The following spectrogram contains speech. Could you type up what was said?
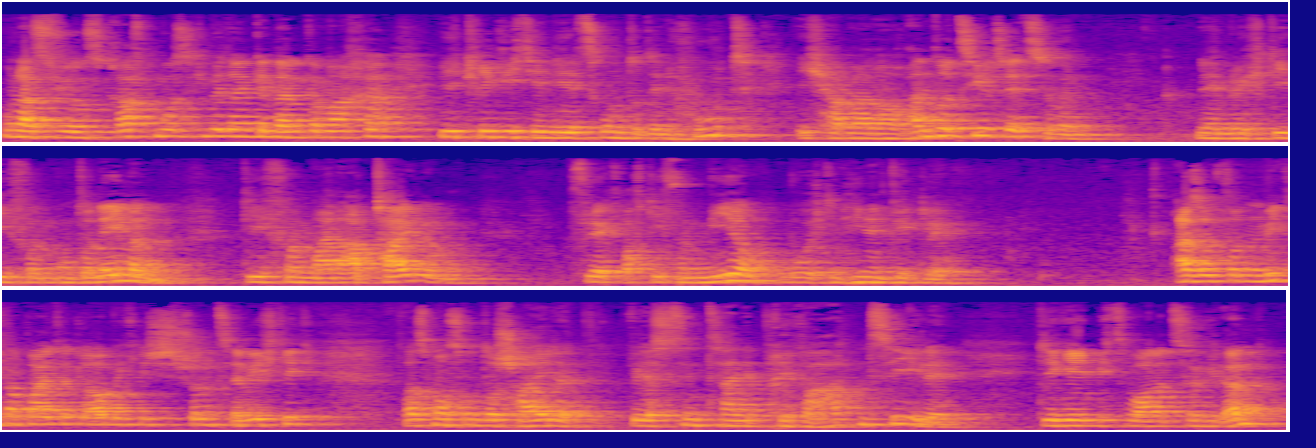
Und als Führungskraft muss ich mir dann Gedanken machen, wie kriege ich den jetzt unter den Hut? Ich habe ja noch andere Zielsetzungen, nämlich die von Unternehmen, die von meiner Abteilung, vielleicht auch die von mir, wo ich den hinentwickle. Also von Mitarbeiter, glaube ich, ist schon sehr wichtig, dass man es unterscheidet. Wer sind seine privaten Ziele? Die gehen mich zwar nicht so viel an,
